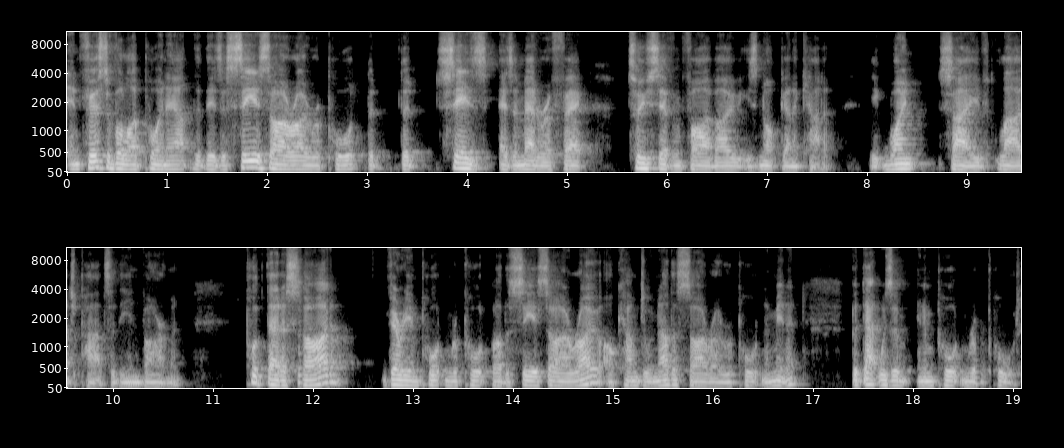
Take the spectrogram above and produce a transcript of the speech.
and first of all, I point out that there's a CSIRO report that, that says, as a matter of fact, 2750 is not going to cut it. It won't save large parts of the environment. Put that aside, very important report by the CSIRO. I'll come to another CSIRO report in a minute, but that was a, an important report.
